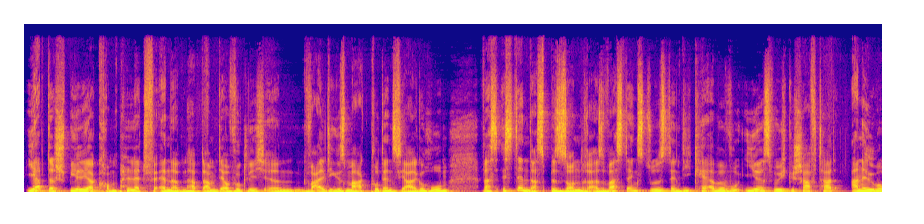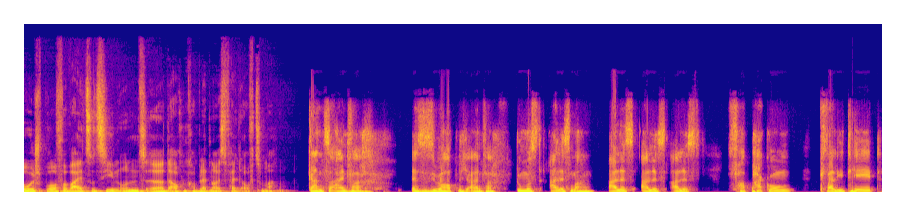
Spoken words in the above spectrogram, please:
Ihr habt das Spiel ja komplett verändert und habt damit ja auch wirklich ein gewaltiges Marktpotenzial gehoben. Was ist denn das Besondere? Also, was denkst du, ist denn die Kerbe, wo ihr es wirklich geschafft habt, an der Überholspur vorbeizuziehen und äh, da auch ein komplett neues Feld aufzumachen? Ganz einfach es ist überhaupt nicht einfach. Du musst alles machen. Alles, alles, alles. Verpackung, Qualität,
